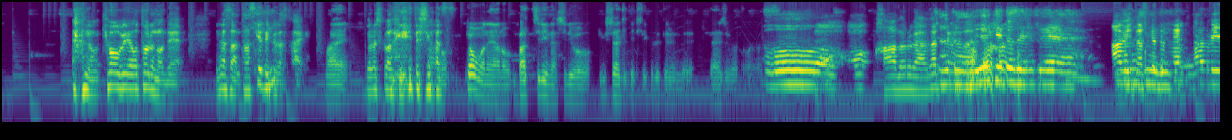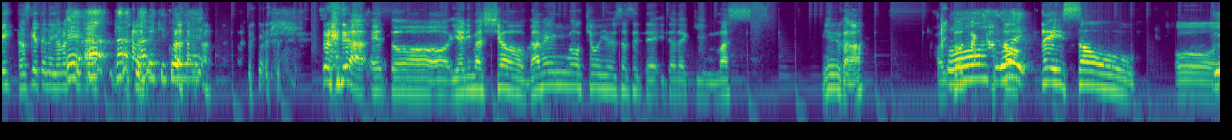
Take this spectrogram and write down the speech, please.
あの、教鞭を取るので、皆さん助けてください。はい。よろしくお願いいたします。今日もね、あの、バッチリな資料を仕上げてきてくれてるんで、大丈夫だと思います。おおハードルが上がっちゃうと、ゆうきと先生。アビ、助けてねアビ、助けてね。よろしくえ、ね。あ、だ、あれ聞こえない。それでは、えっ、と、やりましょう。画面を共有させていただきます。見えるかな？はい。おー、すごい。?Say so! イお。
